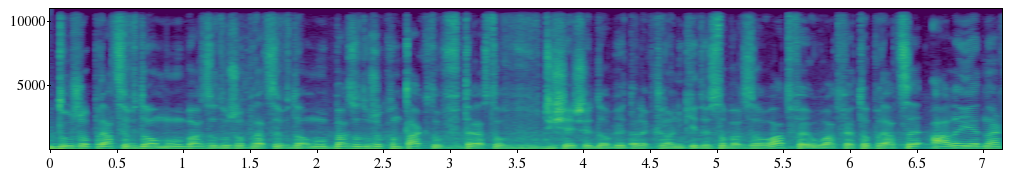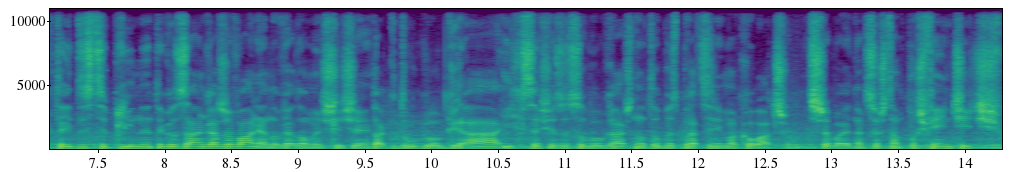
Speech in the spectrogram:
dużo pracy w domu, bardzo dużo pracy w domu, bardzo dużo kontaktów. Teraz to w dzisiejszej dobie elektroniki to jest to bardzo łatwe, ułatwia to pracę, ale jednak tej dyscypliny, tego zaangażowania, no wiadomo, jeśli się tak długo gra i chce się ze sobą grać, no to bez pracy nie ma kołaczy. Trzeba jednak coś tam poświęcić,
